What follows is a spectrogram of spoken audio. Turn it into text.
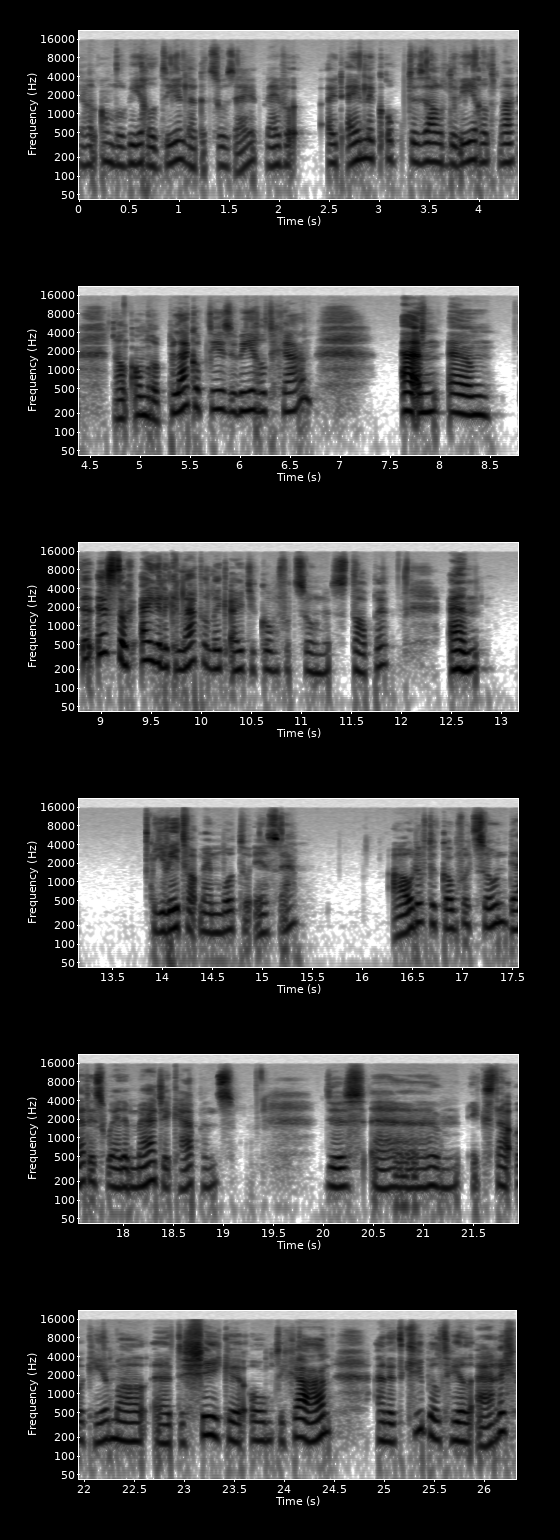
naar een ander werelddeel, laat ik het zo zeggen. Blijven uiteindelijk op dezelfde wereld, maar naar een andere plek op deze wereld gaan. En um, dit is toch eigenlijk letterlijk uit je comfortzone stappen. En je weet wat mijn motto is, hè? Out of the comfort zone, that is where the magic happens. Dus um, ik sta ook helemaal uh, te shaken om te gaan. En het kriebelt heel erg.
